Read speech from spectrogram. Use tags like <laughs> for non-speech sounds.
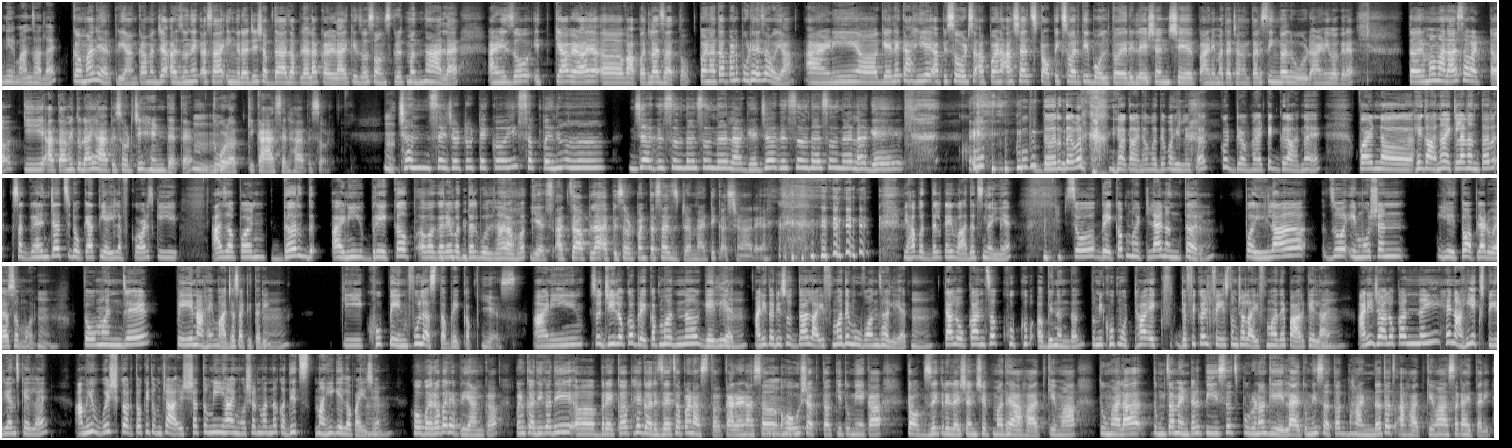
निर्माण झालाय. कमाल यार प्रियांका म्हणजे अजून एक असा इंग्रजी शब्द आज आपल्याला कळलाय की जो संस्कृतमधनं आलाय आणि जो इतक्या वेळा वापरला जातो पण आता आपण पुढे जाऊया आणि गेले काही एपिसोड्स आपण अशाच टॉपिक्सवरती बोलतोय रिलेशनशिप आणि मग त्याच्यानंतर सिंगलहूड आणि वगैरे तर मग मला असं वाटतं की आता मी तुला ह्या एपिसोडची हिंट देते. तू ओळख की काय असेल हा एपिसोड. छन से जो टूटे कोई सपना जग सुना सुना लागे जग सुना सुना लागे. खूप <laughs> दर्द आहे बरं का या गाण्यामध्ये पहिले तर. खूप ड्रमॅटिक गाणं आहे. पण हे गाणं ऐकल्यानंतर सगळ्यांच्याच डोक्यात येईल ऑफकोर्स की आज आपण दर्द आणि ब्रेकअप वगैरे बद्दल <laughs> बोलणार आहोत. येस आजचा आपला एपिसोड पण तसाच ड्रमॅटिक असणार आहे. <laughs> ह्याबद्दल काही वादच नाहीये. सो ब्रेकअप म्हटल्यानंतर पहिला जो इमोशन येतो आपल्या डोळ्यासमोर तो म्हणजे पेन आहे माझ्यासाठी तरी. की खूप पेनफुल असतं ब्रेकअप येस आणि सो जी लोक ब्रेकअपमधनं गेली आहेत आणि तरी सुद्धा लाईफमध्ये मूव्ह ऑन झाली आहेत. त्या लोकांचं खूप खूप अभिनंदन. तुम्ही खूप मोठा एक डिफिकल्ट फेज तुमच्या लाईफमध्ये पार केलाय. आणि ज्या लोकांनी हे नाही एक्सपिरियन्स केलंय आम्ही विश करतो की तुमच्या आयुष्यात तुम्ही ह्या इमोशनमधनं कधीच नाही गेलं पाहिजे. हो बरोबर आहे प्रियांका. पण कधी कधी ब्रेकअप हे गरजेचं पण असतं. कारण असं. होऊ शकतं की तुम्ही एका टॉक्झिक रिलेशनशिपमध्ये आहात किंवा तुम्हाला तुमचा मेंटल पीसच पूर्ण गेलाय तुम्ही सतत भांडतच आहात किंवा असं काहीतरी.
